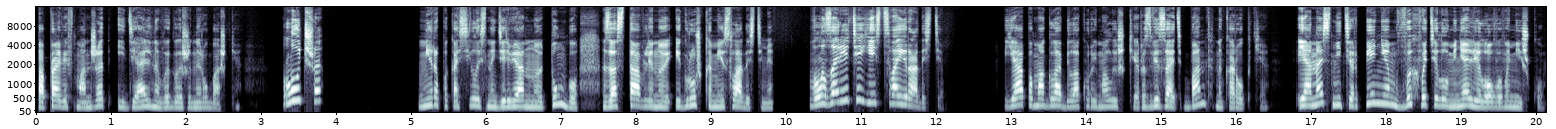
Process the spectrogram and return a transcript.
поправив манжет идеально выглаженной рубашки. «Лучше», Мира покосилась на деревянную тумбу, заставленную игрушками и сладостями. «В лазарете есть свои радости». Я помогла белокурой малышке развязать бант на коробке, и она с нетерпением выхватила у меня лилового мишку.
